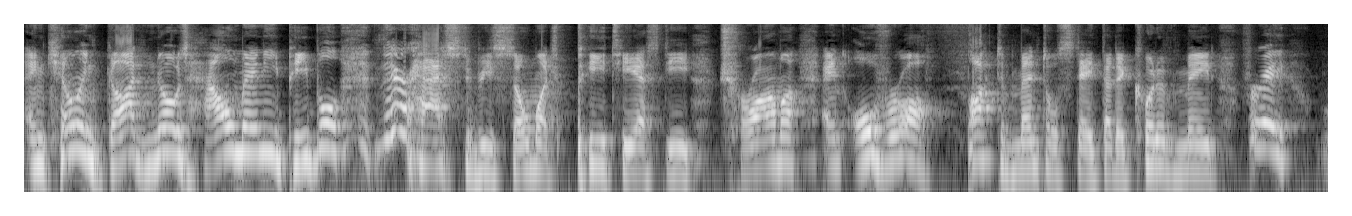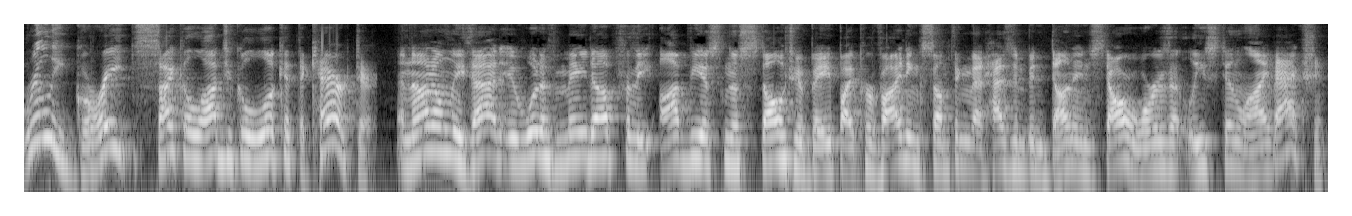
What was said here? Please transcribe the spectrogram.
and killing God knows how many people, there has to be so much PTSD, trauma, and overall fucked mental state that it could have made for a really great psychological look at the character. And not only that, it would have made up for the obvious nostalgia bait by providing something that hasn't been done in Star Wars, at least in live action.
